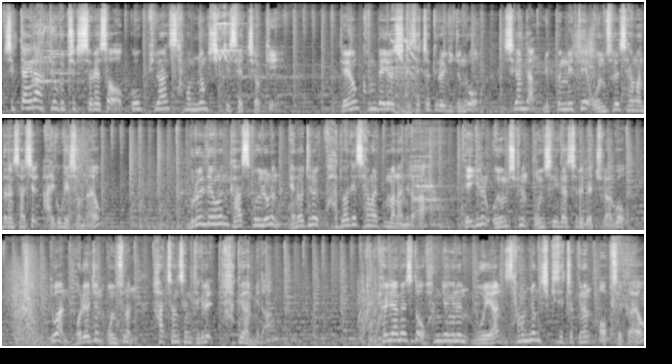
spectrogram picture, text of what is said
식당이나 학교 급식 시설에서 꼭 필요한 상업용 식기세척기. 대형 컨베이어 식기세척기를 기준으로 시간당 600리터의 온수를 사용한다는 사실 알고 계셨나요? 물을 데우는 가스보일러는 에너지를 과도하게 사용할 뿐만 아니라 대기를 오염시키는 온실가스를 배출하고 또한 버려진 온수는 하천 생태계를 파괴합니다. 편리하면서도 환경에는 무해한 상업용 식기세척기는 없을까요?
